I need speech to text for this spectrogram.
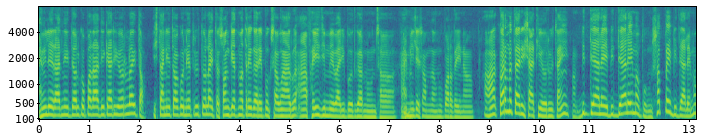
हामीले राजनीतिक दलको पदाधिकारीहरूलाई त स्थानीय तहको नेतृत्वलाई त सङ्केत मात्रै गरे पुग्छ। उहाँहरू आफै जिम्मेवारी बोध गर्नुहुन्छ। हामीले सम्झाउनु पर्दैन। कर्मचारी साथीहरू चाहिँ विद्यालय विद्यालयमा पुग्नु सबै विद्यालयमा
